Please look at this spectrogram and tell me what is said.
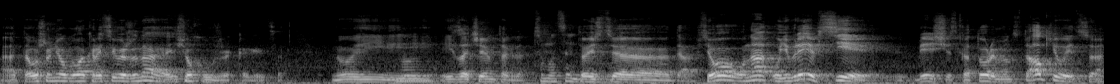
От того, что у него была красивая жена, еще хуже, как говорится. Ну и, Ну, и зачем тогда? То есть, э, да, все у нас, у евреев все вещи, с которыми он сталкивается,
